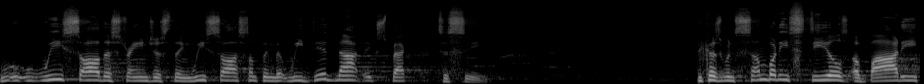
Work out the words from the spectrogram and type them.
we saw the strangest thing. We saw something that we did not expect to see. Because when somebody steals a body,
